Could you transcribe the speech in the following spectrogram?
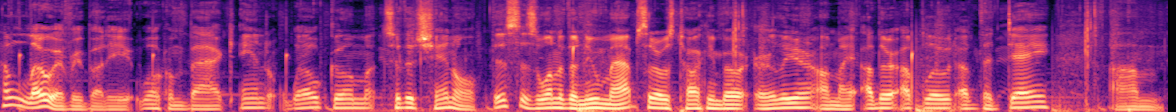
Hello everybody, welcome back and welcome to the channel. This is one of the new maps that I was talking about earlier on my other upload of the day. Um,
